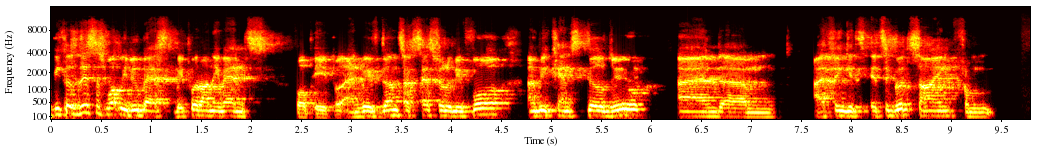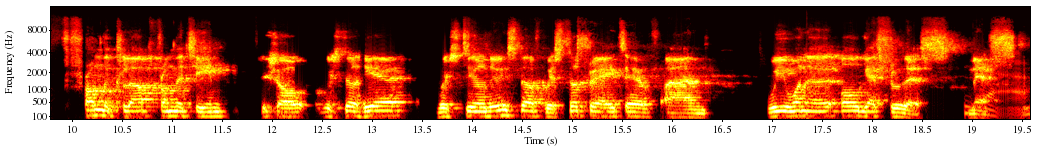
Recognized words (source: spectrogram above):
because this is what we do best. We put on events for people and we've done successfully before and we can still do. And um, i think it's it's a good sign from from the club from the team to show we're still here we're still doing stuff we're still creative and we want to all get through this mess. Yeah.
